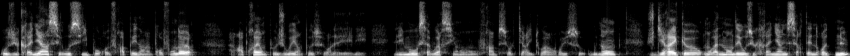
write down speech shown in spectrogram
aux Ukrainiens, c'est aussi pour frapper dans la profondeur. Alors après, on peut jouer un peu sur les mots, savoir si on frappe sur le territoire russe ou non, je dirais qu'on va demander aux Ukrainiens une certaine retenue,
